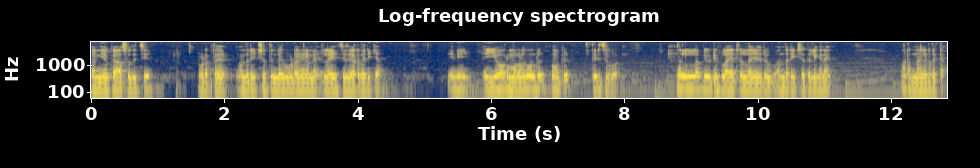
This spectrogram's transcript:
ഭംഗിയൊക്കെ ആസ്വദിച്ച് ഇവിടുത്തെ അന്തരീക്ഷത്തിന്റെ കൂടെ അങ്ങനെ ലയിച്ച് ചേർന്നിരിക്കാം. ഇനി ഈ ഓർമ്മകൾ കൊണ്ട് നമുക്ക് തിരിച്ചു പോകാം. നല്ല ബ്യൂട്ടിഫുൾ ആയിട്ടുള്ള ഈ ഒരു അന്തരീക്ഷത്തിൽ ഇങ്ങനെ മറന്നങ്ങോട്ട് നിൽക്കാം.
